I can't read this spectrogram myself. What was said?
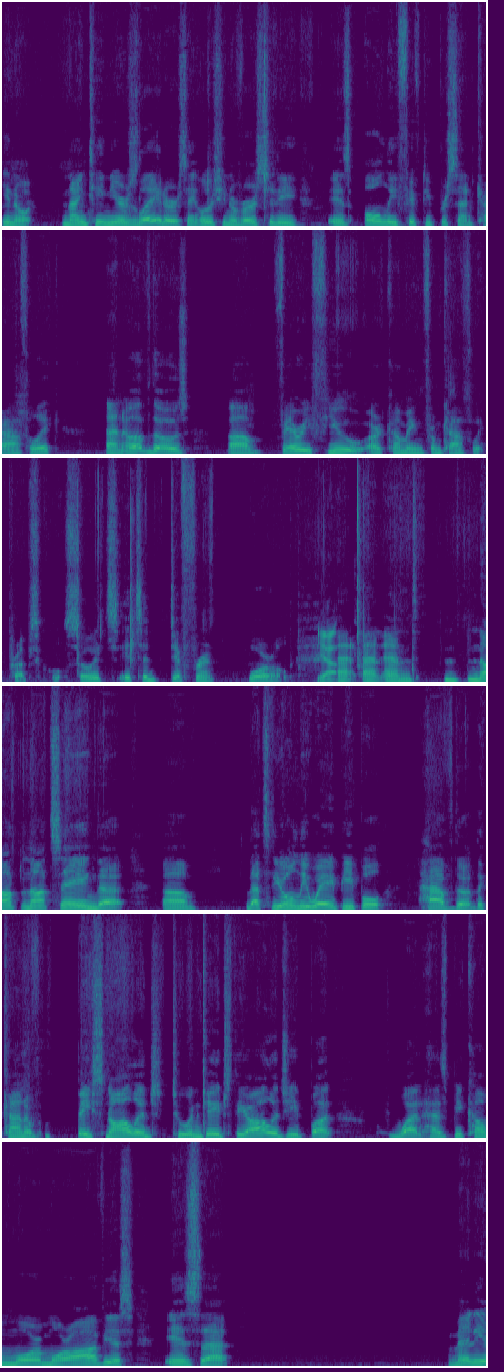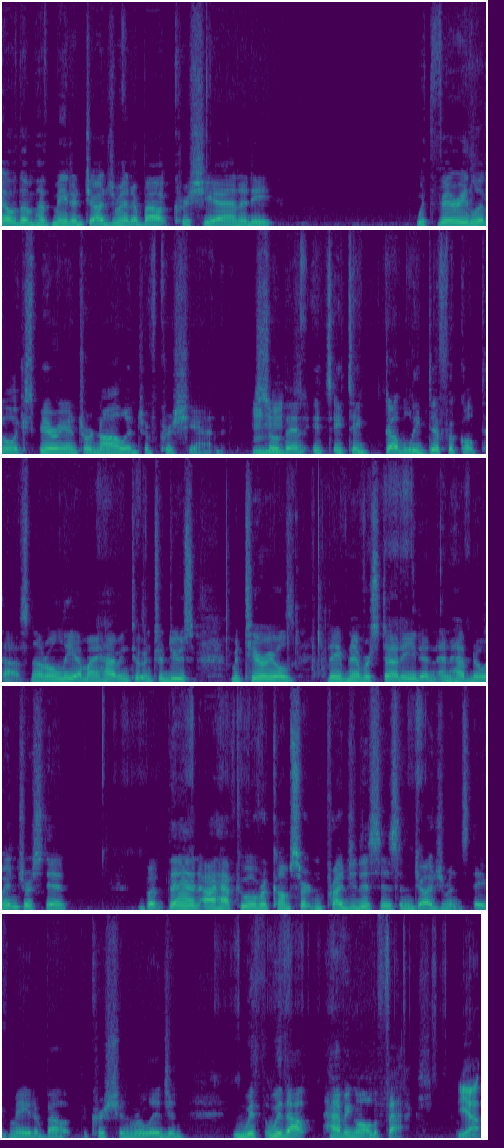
You know, 19 years later, St. Louis University is only 50% Catholic, and of those, um, very few are coming from Catholic prep schools. So it's it's a different world, Yeah, and and, and not not saying that um, that's the only way people have the the kind of base knowledge to engage theology, but what has become more and more obvious is that many of them have made a judgment about Christianity with very little experience or knowledge of Christianity. So Mhm. then it's it's a doubly difficult task. Not only am I having to introduce materials they've never studied and, and have no interest in, but then I have to overcome certain prejudices and judgments they've made about the Christian religion with without having all the facts. yeah.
